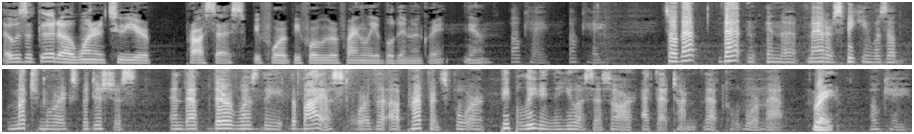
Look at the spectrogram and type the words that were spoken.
It was a good uh, one or two year process before before we were finally able to immigrate. Yeah. Okay. Okay. So that that, in a matter of speaking, was a much more expeditious and that there was the, the bias or the uh, preference for people leaving the USSR at that time, that Cold War map. Right. Okay.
